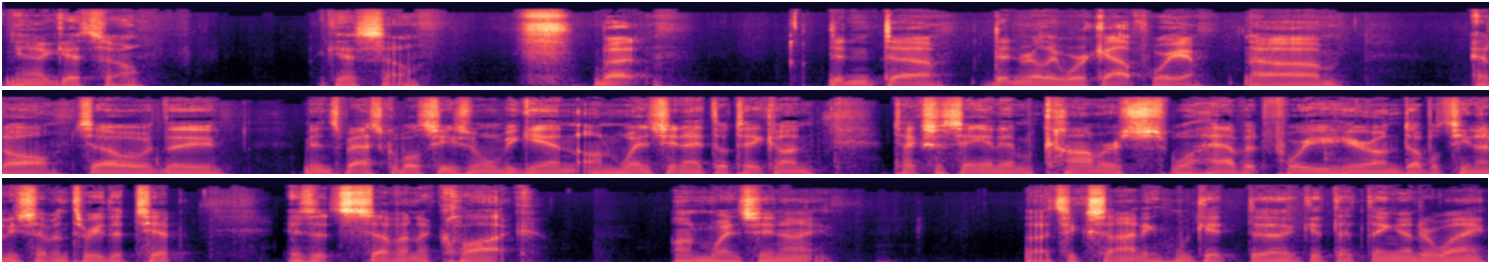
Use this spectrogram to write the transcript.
Yeah, I guess so. I guess so. But didn't uh, didn't really work out for you um, at all. So the men's basketball season will begin on Wednesday night. They'll take on Texas A&M Commerce. We'll have it for you here on Double T 97.3. The tip is at seven o'clock on Wednesday night. That's exciting. We'll get uh, get that thing underway.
